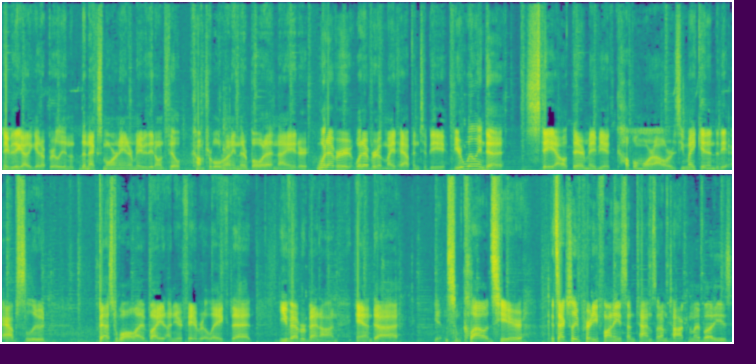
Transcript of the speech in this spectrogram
maybe they got to get up early in the next morning or maybe they don't feel comfortable running their boat at night or whatever whatever it might happen to be. If you're willing to stay out there maybe a couple more hours, you might get into the absolute best walleye bite on your favorite lake that you've ever been on. And uh, getting some clouds here. It's actually pretty funny sometimes when I'm talking to my buddies,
